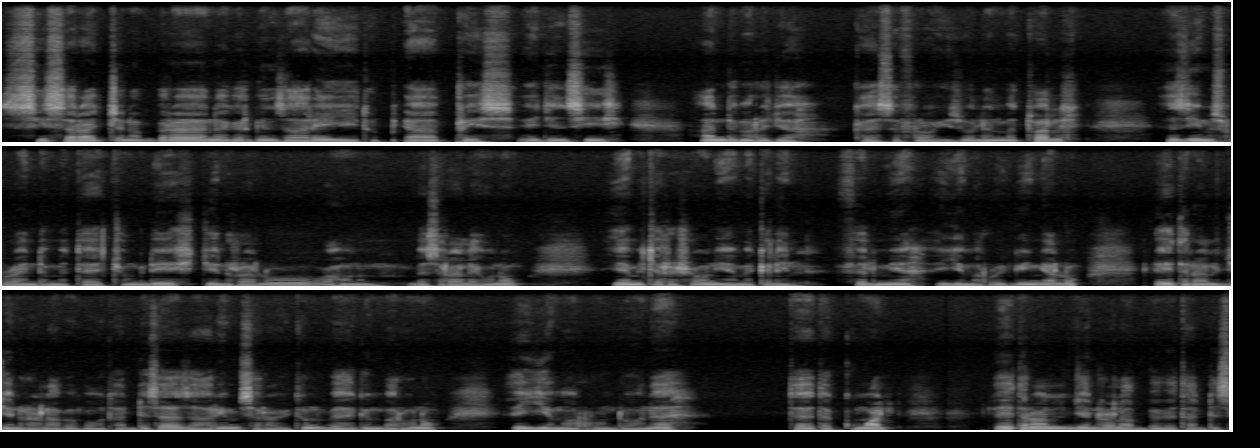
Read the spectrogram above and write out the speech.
ሲሰራጭ ነበረ። ነገር ግን ዛሬ የኢትዮጵያ ፕሬስ ኤጀንሲ አንድ መረጃ ከስፍራው ይዞልን መጥቷል። እዚህ ምስሉ ላይ እንደምታያቸው እንግዲህ ጄኔራሉ አሁንም በስራ ላይ ሆነው የመጨረሻውን የመቀሌን ፍልሚያ እየመሩ ይገኛሉ። ሌተናል ጄኔራል አበባው ታደሰ ዛሬም ሰራዊቱን በግንባር ሆነው እየመሩ እንደሆነ ተጠቁሟል። ሌተናል ጄኔራል አበበ ታደሰ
